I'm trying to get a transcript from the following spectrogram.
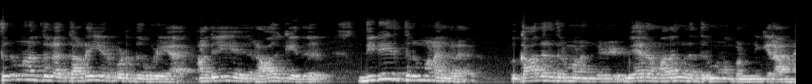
திருமணத்துல தடை ஏற்படுத்தக்கூடிய அதே ராகுகேது திடீர் திருமணங்களை காதல் திருமணங்கள் வேற மதங்களை திருமணம் பண்ணிக்கிறாங்க.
